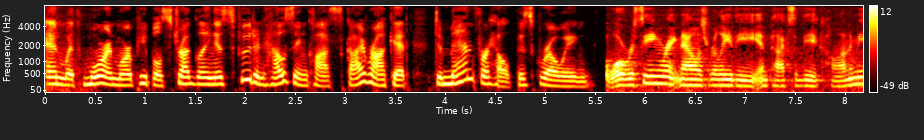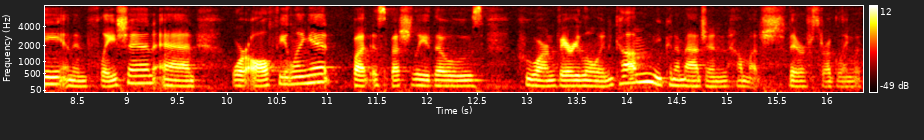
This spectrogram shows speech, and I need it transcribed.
And with more and more people struggling as food and housing costs skyrocket, demand for help is growing. What we're seeing right now is really the impacts of the economy and inflation, and we're all feeling it, but especially those who are on very low income, you can imagine how much they're struggling with.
